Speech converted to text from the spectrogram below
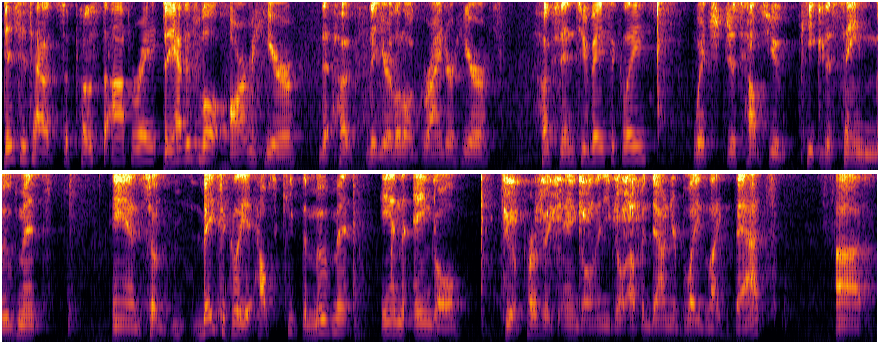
This is how it's supposed to operate. So you have this little arm here that hooks, that your little grinder here hooks into basically, which just helps you keep the same movement. And so basically it helps keep the movement and the angle to a perfect angle and then you go up and down your blade like that. Uh,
